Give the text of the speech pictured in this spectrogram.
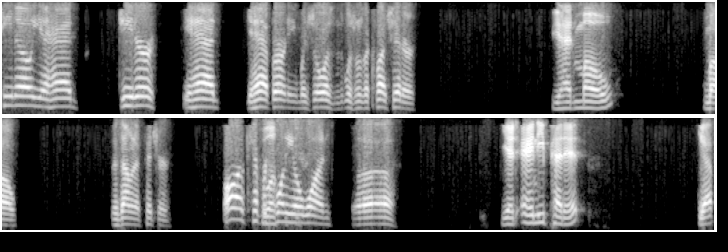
Tino, you had Jeter, you had you had Bernie, which was which was a clutch hitter. you had Mo. Mo, the dominant pitcher. All except for else? 2001. Uh, You had Andy Pettitte. yep.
